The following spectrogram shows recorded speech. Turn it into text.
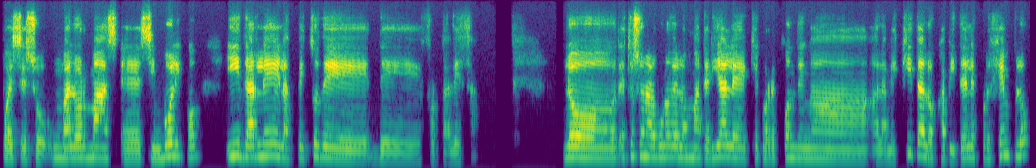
pues eso, un valor más eh, simbólico y darle el aspecto de, fortaleza. estos son algunos de los materiales que corresponden a, la mezquita. Los capiteles, por ejemplo,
